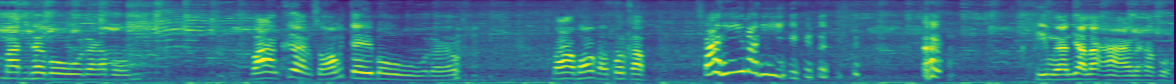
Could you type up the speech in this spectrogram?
3,000เทอร์โบนะครับผม วางเครื่อง2เจโบนะครับ มาพร้อมกับคนขับนาฮีนาฮีทีมงานยาละอานะครับผม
